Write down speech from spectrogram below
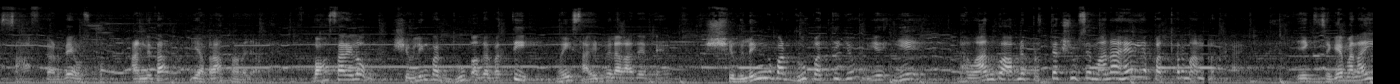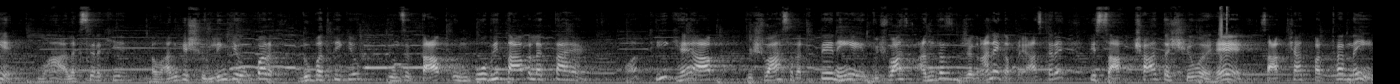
साफ़ कर दें उसको। अन्यथा ये अपराध माना जाता है। बहुत सारे लोग शिवलिंग पर धूप अगरबत्ती वहीं साइड में लगा देते हैं। शिवलिंग पर धूप बत्ती क्यों? ये ये भगवान को आपने प्रत्यक्ष रूप से माना है या पत्थर मान रखा है? एक जगह बनाइए, वहाँ अलग से रखिए। भगवान के शिवलिंग के ऊपर धूप बत्ती क्यों? उनसे ताप, उनको भी ताप लगता है। और ठीक है, आप विश्वास रखते नहीं, विश्वास अंदर जगाने का प्रयास करें कि साक्षात शिव है, साक्षात पत्थर नहीं,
